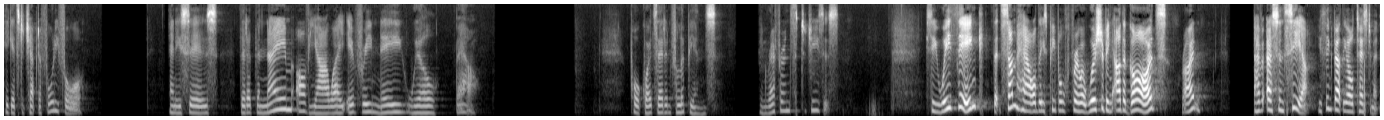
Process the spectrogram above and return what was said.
He gets to chapter 44 and he says that at the name of Yahweh, every knee will bow. Paul quotes that in Philippians in reference to Jesus. See, we think that somehow these people who are worshipping other gods, right, are sincere. You think about the Old Testament.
